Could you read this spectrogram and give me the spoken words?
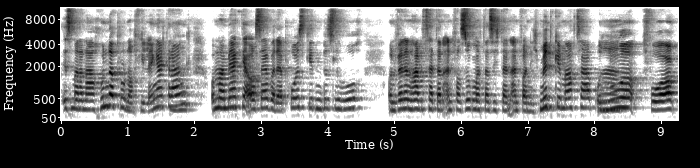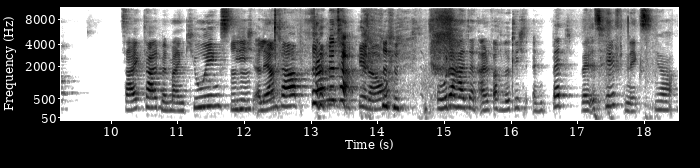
ist man danach 100 Pro noch viel länger krank und man merkt ja auch selber, der Puls geht ein bisschen hoch. Und wenn, dann habe ich es halt dann einfach so gemacht, dass ich dann einfach nicht mitgemacht habe und Mhm. nur vor zeigt halt mit meinen Cueings, die Mhm. ich erlernt habe. Top. genau. Oder halt dann einfach wirklich ein Bett, weil es hilft nichts. Ja.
